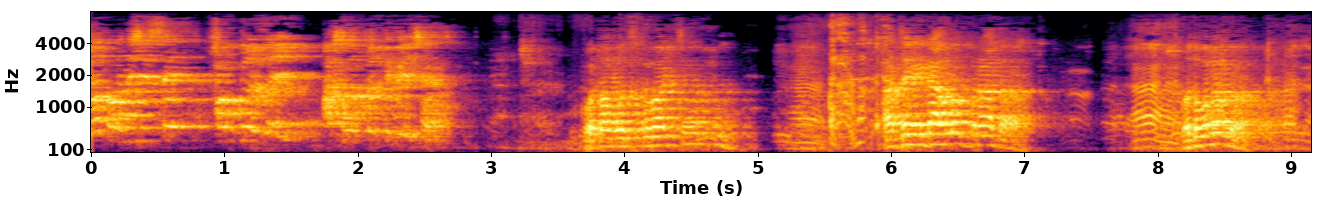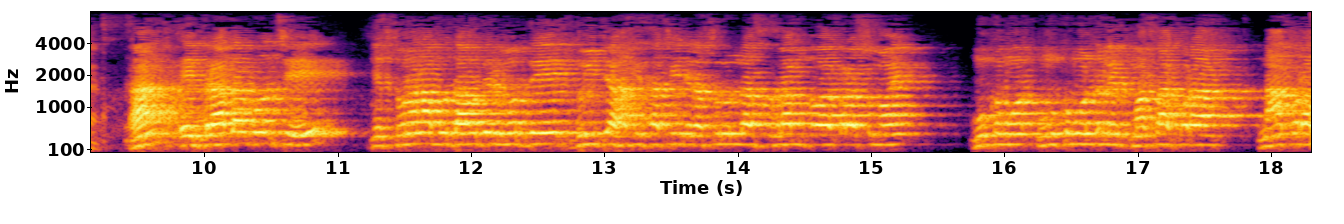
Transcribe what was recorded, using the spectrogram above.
যত হাদিস এসেছে সবগুলো যাই আসল উত্তরটি পেয়েছেন। কথা বুঝতে পারছেন আচ্ছা এটা হলো ব্রাদার কথা বলো হ্যাঁ এই ব্রাদার বলছে যে সোনান আবু দাউদের মধ্যে দুইটা হাদিস আছে যে রাসূলুল্লাহ সাল্লাল্লাহু আলাইহি দোয়া করার সময় মুখমণ্ডলে মাসা করা না করা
